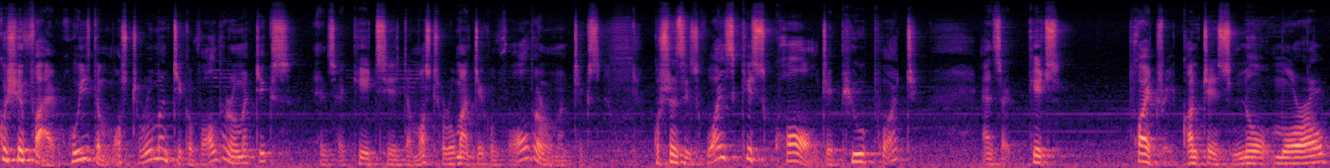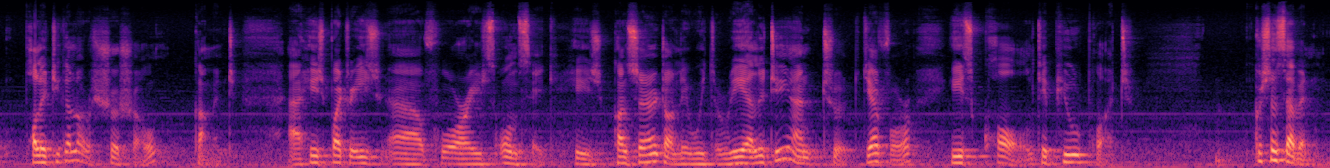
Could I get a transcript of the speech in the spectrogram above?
Question 5 Who is the most romantic of all the romantics? Answer Keats is the most romantic of all the romantics. Question 6 Why is Keats called a pure poet? Answer Keats' poetry contains no moral, political, or social comment. Uh, his poetry is uh, for its own sake. He is concerned only with reality and truth. Therefore, he is called a pure poet. Question 7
